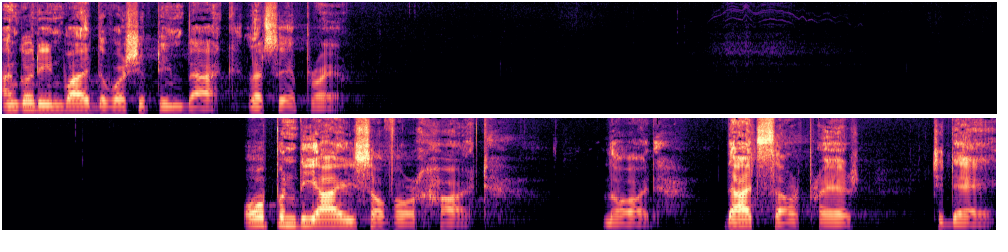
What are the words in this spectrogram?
I'm going to invite the worship team back. Let's say a prayer. Open the eyes of our heart, Lord. That's our prayer today.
